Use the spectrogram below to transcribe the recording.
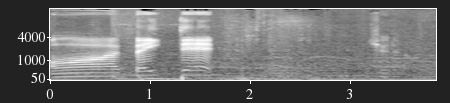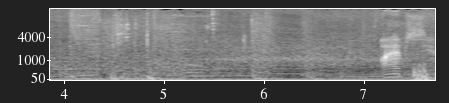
I baked it! I.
